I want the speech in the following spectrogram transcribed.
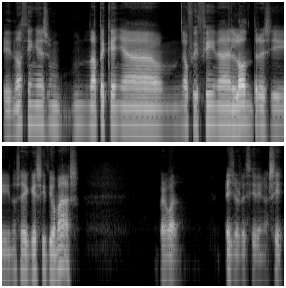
Y Nothing es una pequeña oficina en Londres y no sé qué sitio más. Pero bueno, ellos deciden así.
